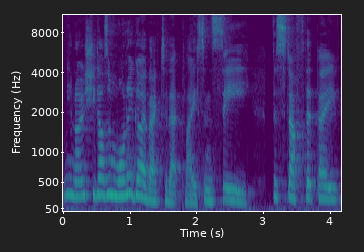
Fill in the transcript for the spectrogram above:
you know she doesn't want to go back to that place and see the stuff that they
